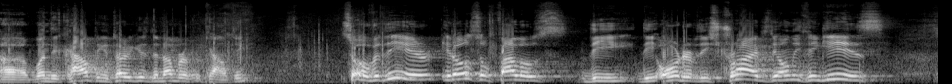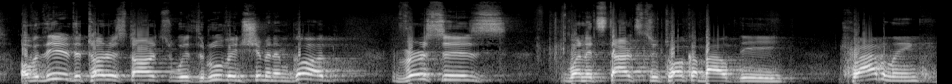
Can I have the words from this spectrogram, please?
uh, when the counting, the Torah gives the number of the counting. So over there, it also follows the the order of these tribes. The only thing is, over there, the Torah starts with Reuven, Shimon, and God, versus when it starts to talk about the traveling.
